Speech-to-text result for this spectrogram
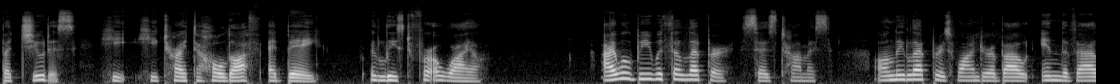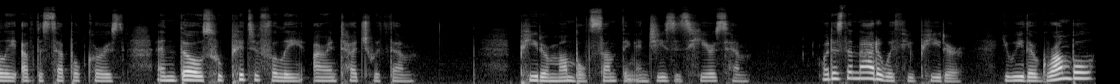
But Judas, he, he tried to hold off at bay, at least for a while. I will be with the leper, says Thomas. Only lepers wander about in the valley of the sepulchres, and those who pitifully are in touch with them. Peter mumbles something, and Jesus hears him. What is the matter with you, Peter? You either grumble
